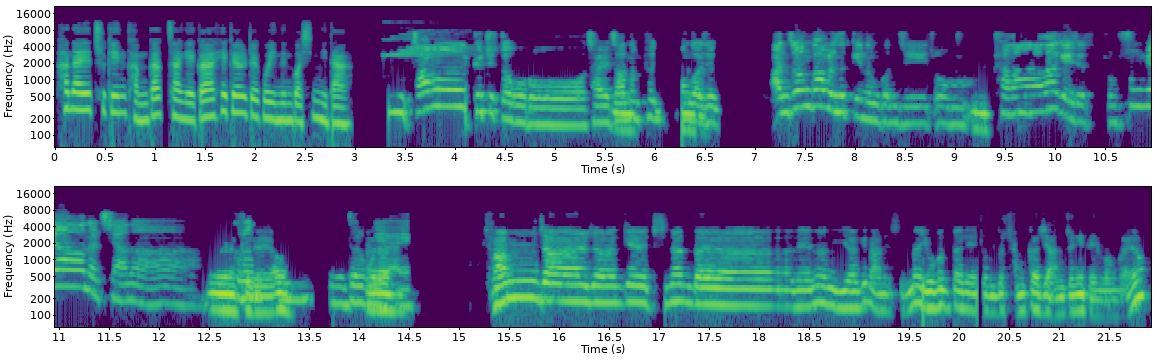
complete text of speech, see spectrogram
하나의 축인 감각 장애가 해결되고 있는 것입니다. 음, 잠은 규칙적으로 잘 자는 편이 뭔가 이제 안정감을 느끼는 건지 좀 음. 편안하게 이제 좀 숙면을 취하는 네, 그런 그래요. 들고요. 네. 예. 잠잘 자는 게 지난달에는 이야기를 안 했었나? 이번 달에 좀 더 잠까지 안정이 된 건가요?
